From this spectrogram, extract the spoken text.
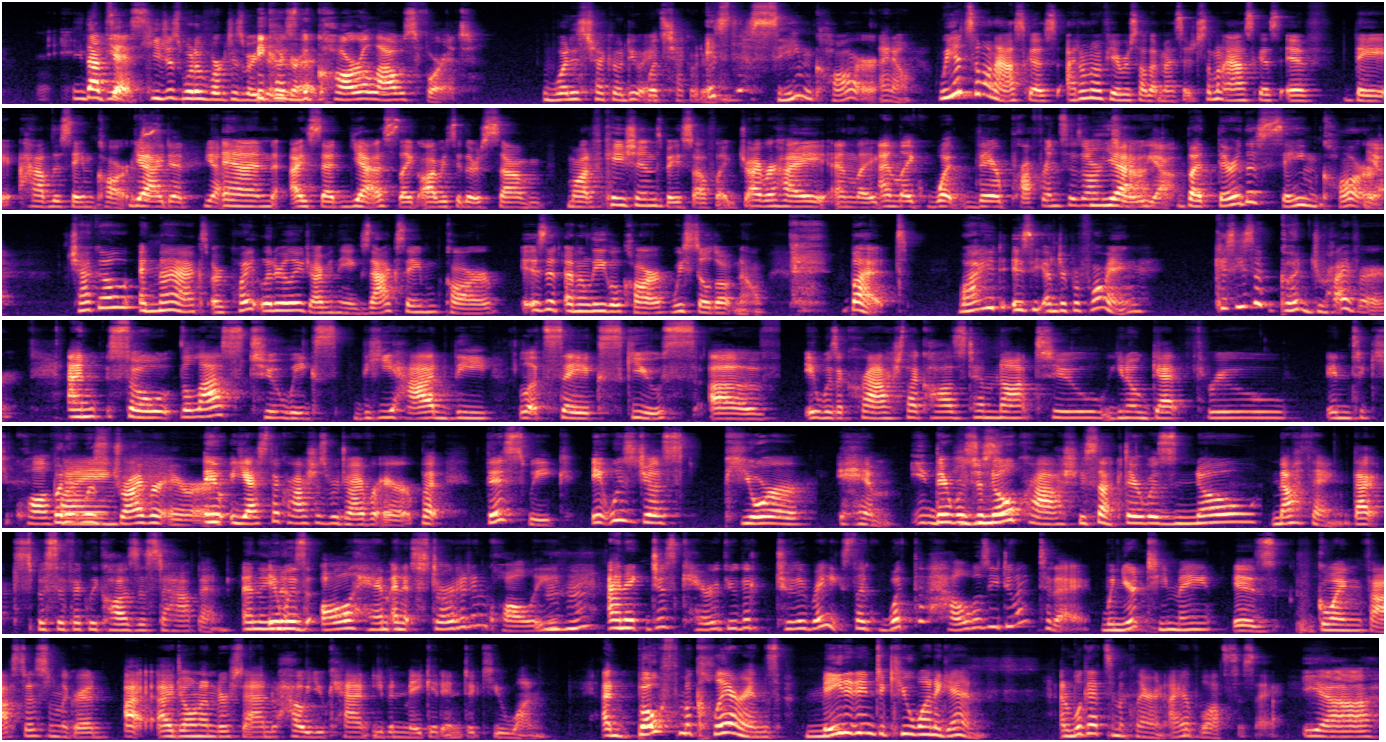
That's Yes. it. He just would have worked his way Because through the the car allows for it. What is Checo doing? What's Checo doing? It's the same car. I know. We had someone ask us, I don't know if you ever saw that message. Someone asked us if they have the same cars. Yeah, I did. Yeah. And I said yes. Like obviously there's some modifications based off like driver height and like and like what their preferences are yeah, too. Yeah. But they're the same car. Yeah. Checo and Max are quite literally driving the exact same car. Is it an illegal car? We still don't know. But why is he underperforming? Because he's a good driver. And so the last two weeks, he had the, let's say, excuse of it was a crash that caused him not to, you know, get through into Q- But it was driver error. It- yes, the crashes were driver error, but this week it was just pure him. There was just- no crash. he sucked. There was no nothing that specifically caused this to happen. and It was all him, and it started in quali, hmm and it just carried through the to the race. Like, what the hell was he doing today? When your teammate is going fastest on the grid, I, I don't understand how you can't even make it into Q1. And both McLarens made it into Q1 again. And we'll get to McLaren. I have lots to say. Yeah.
